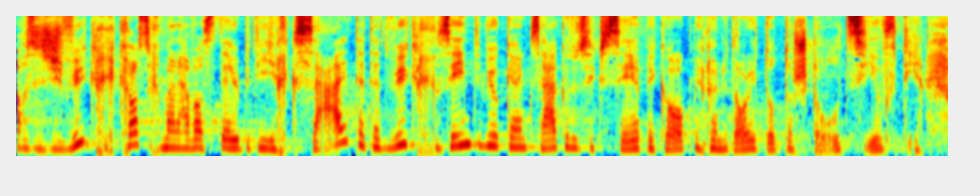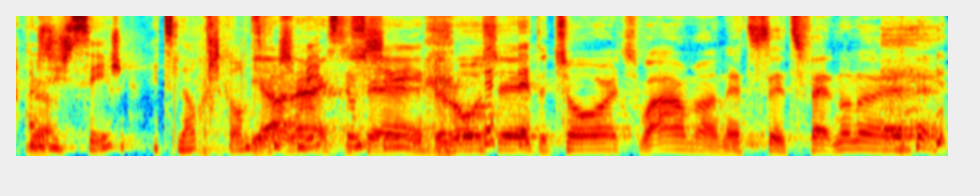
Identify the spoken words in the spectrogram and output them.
also es ist wirklich krass. Ich meine, auch was der über dich gesagt hat, hat wirklich ein Interview gegeben gesagt, du bist sehr begabt, wir können alle total stolz sein auf dich. Ich meine, ja. das ist sehr schön. Jetzt lachst du ganz ja, verschmitzt nein, und schön. Äh, der Roger, der George, wow, Mann, jetzt, jetzt fährt nur noch, äh,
